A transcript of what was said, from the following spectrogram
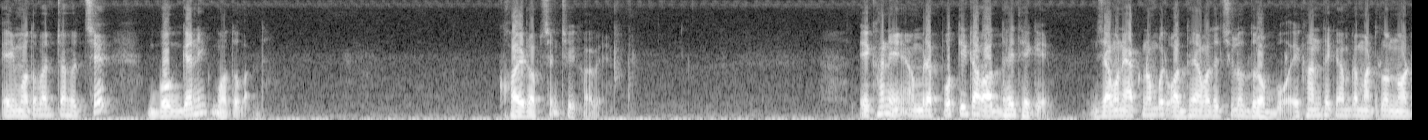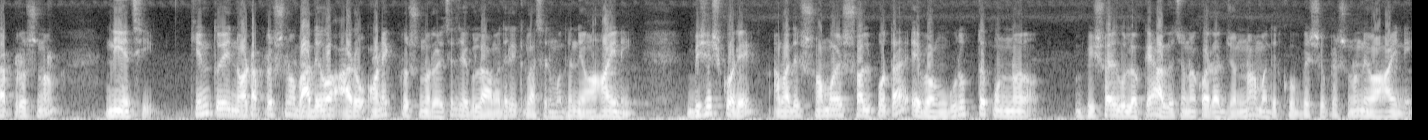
এই মতবাদটা হচ্ছে বৈজ্ঞানিক মতবাদ। ক্ষয়ের অপশন ঠিক হবে। এখানে আমরা প্রতিটা অধ্যায় থেকে যেমন এক নম্বর অধ্যায় আমাদের ছিল দ্রব্য। এখান থেকে আমরা মাত্র নটা প্রশ্ন নিয়েছি। কিন্তু এই নটা প্রশ্ন বাদেও আরও অনেক প্রশ্ন রয়েছে যেগুলো আমাদের এই ক্লাসের মধ্যে নেওয়া হয়নি। বিশেষ করে আমাদের সময়ের স্বল্পতা এবং গুরুত্বপূর্ণ বিষয়গুলোকে আলোচনা করার জন্য আমাদের খুব বেশি প্রশ্ন নেওয়া হয়নি।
